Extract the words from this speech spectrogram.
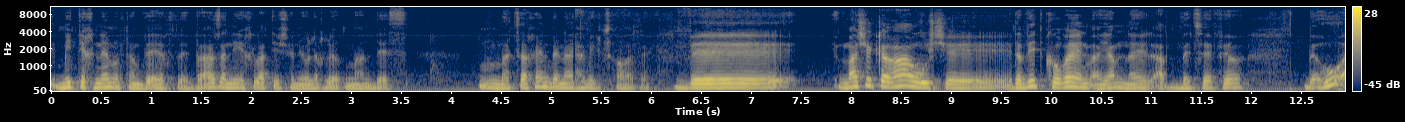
מי תכנן אותם ואיך זה. ואז אני החלטתי שאני הולך להיות מהנדס. מצא חן בעיניי המקצוע הזה. ומה שקרה הוא שדוד קורן היה מנהל בית ספר, והוא,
